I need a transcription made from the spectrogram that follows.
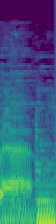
that.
